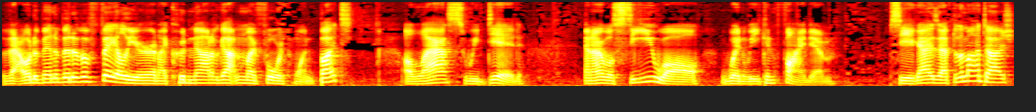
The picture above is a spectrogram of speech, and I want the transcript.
That would have been a bit of a failure, and I could not have gotten my fourth one. But, alas, we did. And I will see you all when we can find him. See you guys after the montage.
